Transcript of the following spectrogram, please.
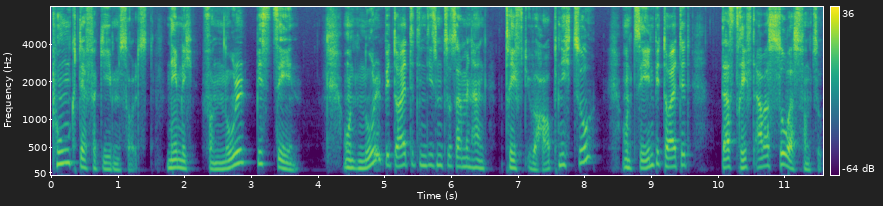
Punkte vergeben sollst, nämlich von 0 bis 10. Und 0 bedeutet in diesem Zusammenhang trifft überhaupt nicht zu und 10 bedeutet, das trifft aber sowas von zu.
